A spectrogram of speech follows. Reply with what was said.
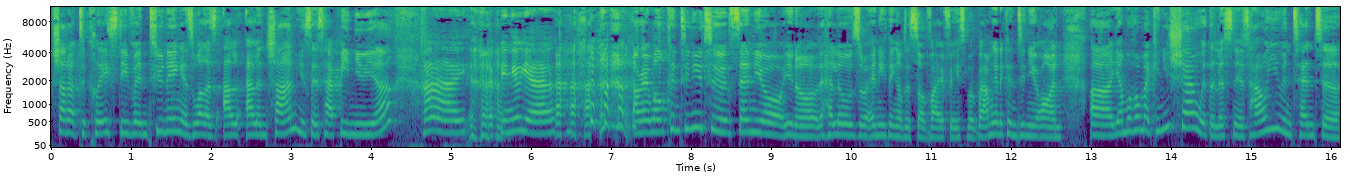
Shout out to Clay Stephen Tuning as well as Al- Alan Chan. He says Happy New Year. Hi, Happy New Year. All right, well, continue to send your, you know, hellos or anything of the sort via Facebook, but I'm going to continue on. Uh, Yang Berhormat, can you share with the listeners how you intend to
